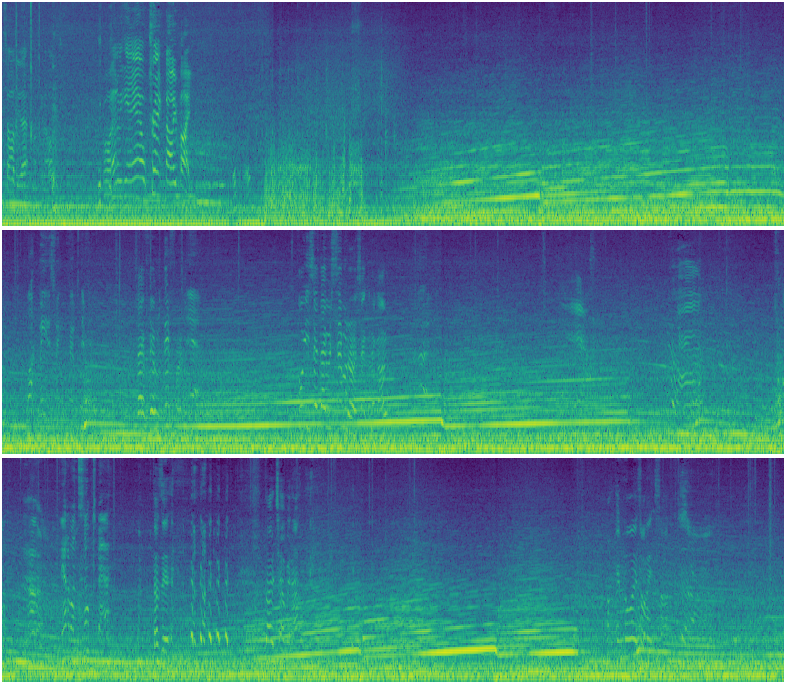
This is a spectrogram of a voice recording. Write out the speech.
It's hardly that fucking hard. right, how do we get out track though, mate? Fuck me, this thing feels different. So it feels different. Yeah. I thought you said they were similar a second ago. The other one stops better. Does it? Don't tell me that. Fucking noise on it, son.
